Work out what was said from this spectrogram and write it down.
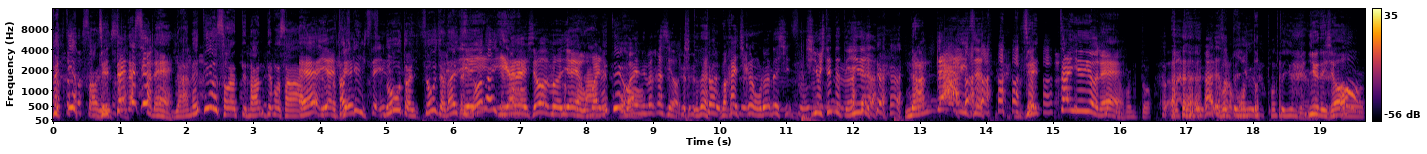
めてよそういう絶対出すよね。やめてよそうやって何でもさ。え？いや確かにノーとはそうじゃないとは言わないけど言わないでしょもういやいやお前にお前に任せよ。ちょっとね若い力俺はねし信用してんだって言いながらなんだあいつ！絶対言うよね。本当。なんでその本当？本当言うんだよ言うでしょ？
